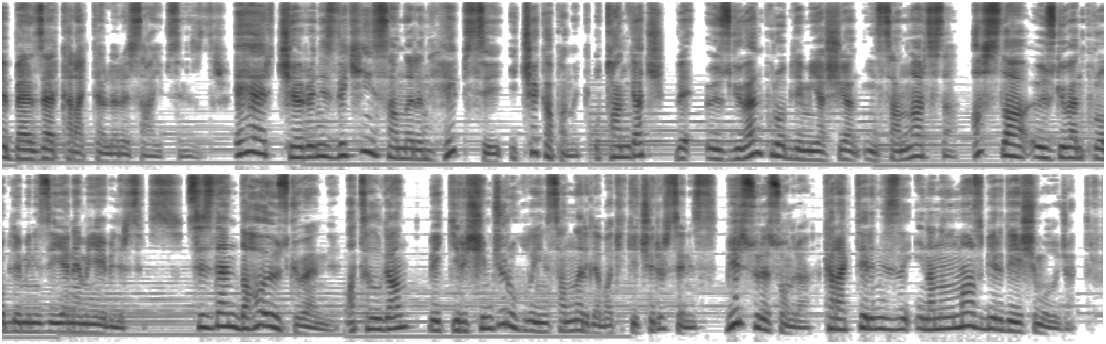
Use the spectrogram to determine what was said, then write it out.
ve benzer karakterlere sahipsinizdir. Eğer çevrenizdeki insanların hepsi içe kapanık, utangaç ve özgüven problemi yaşayan insanlarsa asla özgüven probleminizi yenemeyebilirsiniz. Sizden daha özgüvenli, atılgan ve girişimci ruhlu insanlar ile vakit geçirirseniz bir süre sonra karakterinizde inanılmaz bir değişim olacaktır.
